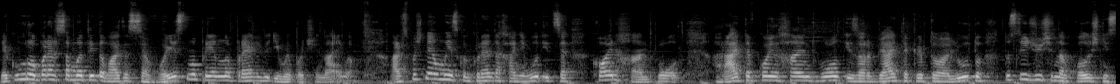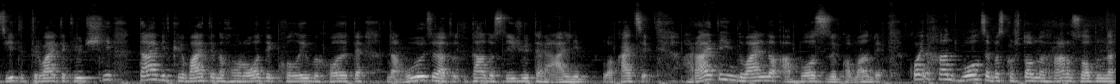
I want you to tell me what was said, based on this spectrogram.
Яку гру береш саме ти? Давайте все вияснимо приємного перегляду, і ми починаємо. А розпочнемо ми з конкурента Honeywood, і це Coin Hunt World. Грайте в Coin Hunt World і заробляйте криптовалюту, досліджуючи навколишній світ, відкривайте ключі та відкривайте нагороди, коли виходите на вулицю та, досліджуєте реальні локації. Грайте індивідуально або з командою. Coin Hunt World це безкоштовна гра, розроблена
